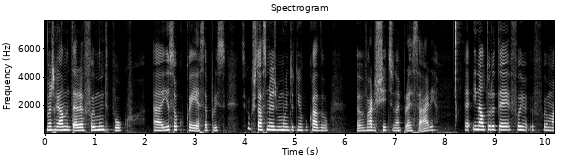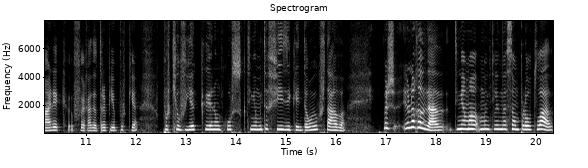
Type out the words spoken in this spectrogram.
Mas realmente era, foi muito pouco. Uh, e eu só coloquei essa, por isso, se eu gostasse mesmo muito, eu tinha colocado uh, vários sítios né, para essa área. Uh, e na altura até foi, foi uma área que foi radioterapia, porque porque eu via que era um curso que tinha muita física, então eu gostava. Mas eu, na realidade, tinha uma, uma inclinação para o outro lado.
